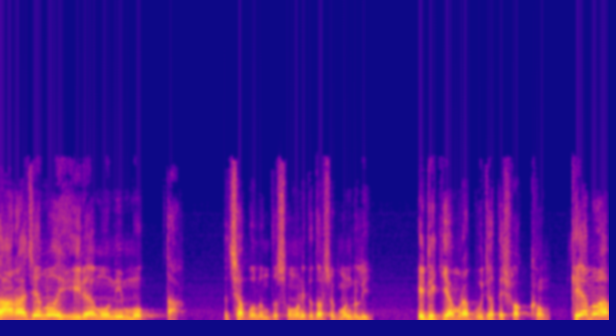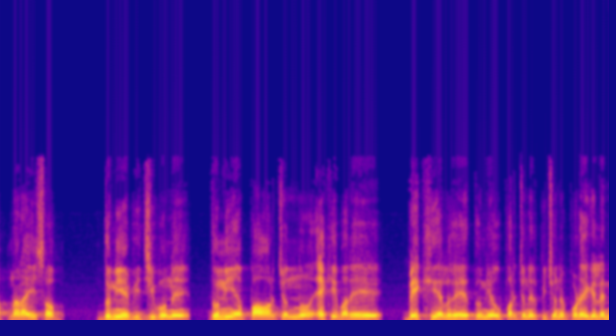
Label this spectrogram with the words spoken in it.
তারা যেন হীরামণি মুক্তা। আচ্ছা বলুন তো সম্মানিত দর্শক মন্ডলী এটি কি আমরা বুঝাতে সক্ষম? কেন আপনারা এইসব দুনিয়াবি জীবনে দুনিয়া পাওয়ার জন্য একেবারে বেখিয়াল হয়ে দুনিয়া উপার্জনের পিছনে পড়ে গেলেন?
